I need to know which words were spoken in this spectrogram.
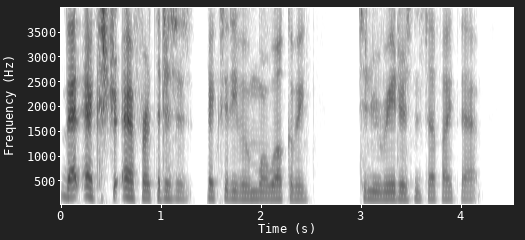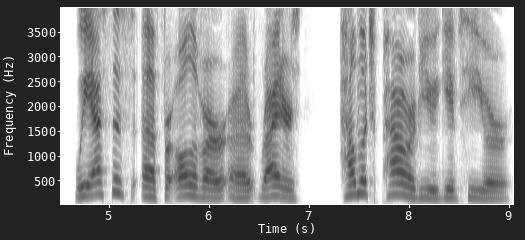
that extra effort that just is, makes it even more welcoming to new readers and stuff like that. We asked this uh, for all of our uh, writers. How much power do you give to your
